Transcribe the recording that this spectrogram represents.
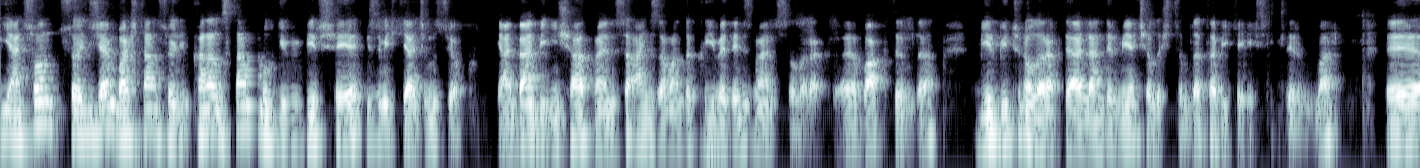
yani son söyleyeceğim baştan söyleyeyim. Kanal İstanbul gibi bir şeye bizim ihtiyacımız yok. Yani ben bir inşaat mühendisi aynı zamanda kıyı ve deniz mühendisi olarak e, baktığımda bir bütün olarak değerlendirmeye çalıştığımda tabii ki eksiklerim var. E,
